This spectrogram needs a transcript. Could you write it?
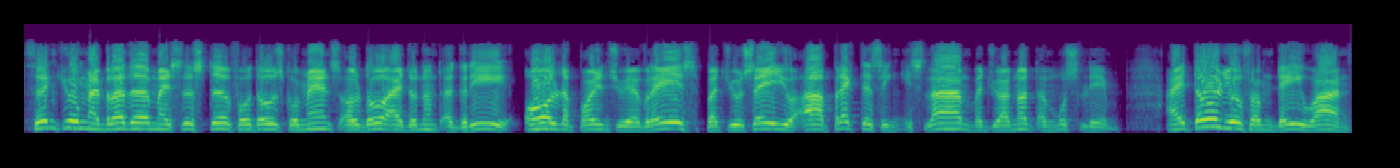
Thank you, my brother, my sister, for those comments. Although I do not agree all the points you have raised, but you say you are practicing Islam, but you are not a Muslim. I told you from day one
